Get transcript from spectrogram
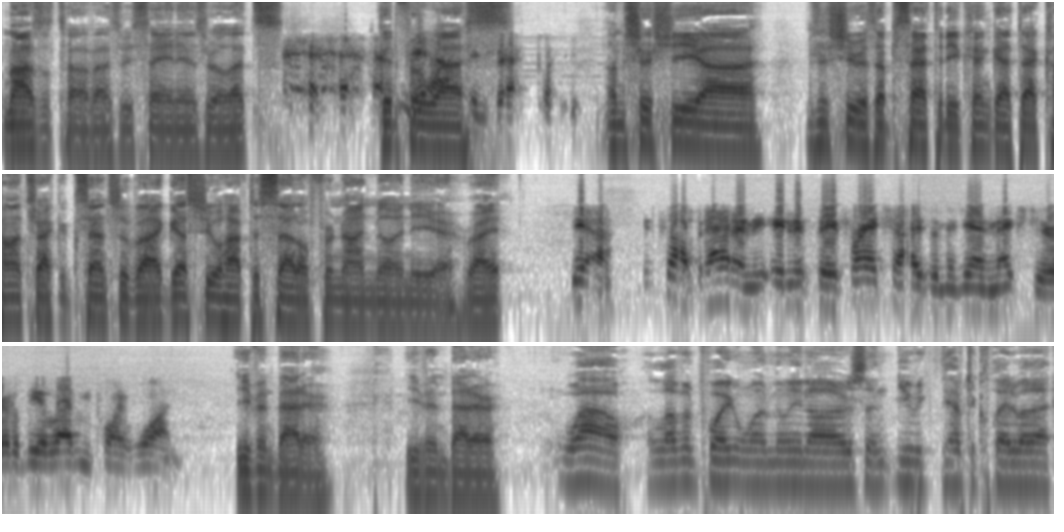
Mazel Tov, as we say in Israel. That's good for yeah, Wes. Exactly. I'm sure she, uh, I'm sure she was upset that he couldn't get that contract extension, but I guess she'll have to settle for nine million a year, right? Yeah, it's not bad. And, and if they franchise him again next year, it'll be eleven point one. Even better, even better. Wow, eleven point one million dollars, and you have to complain about that.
